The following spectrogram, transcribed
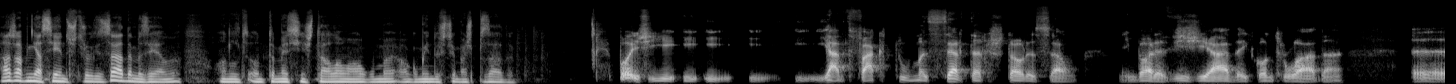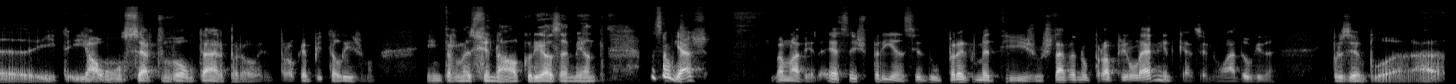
ela já vinha a ser industrializada, mas é onde, onde também se instalam alguma, alguma indústria mais pesada. Pois, e, e, e, e há de facto uma certa restauração, embora vigiada e controlada, uh, e, e, há um certo voltar para o, para o capitalismo internacional, curiosamente. Mas, aliás, vamos lá ver, essa experiência do pragmatismo estava no próprio Lenin, quer dizer, não há dúvida. Por exemplo, a,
